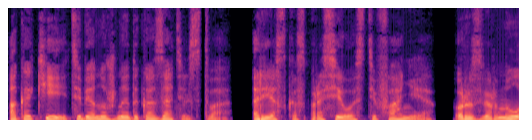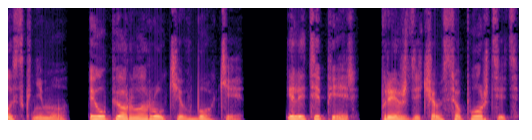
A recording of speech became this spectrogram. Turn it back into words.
«А какие тебе нужны доказательства?» — резко спросила Стефания, развернулась к нему и уперла руки в боки. «Или теперь, прежде чем все портить,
